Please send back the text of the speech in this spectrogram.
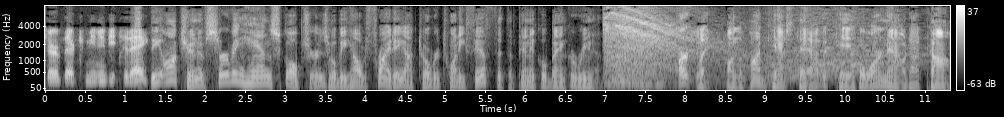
serve their community today. The auction of Serving Hands sculptures will be held Friday, October 25th at the Pinnacle Bank Arena. ArtLink on the podcast tab at kfornow.com.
